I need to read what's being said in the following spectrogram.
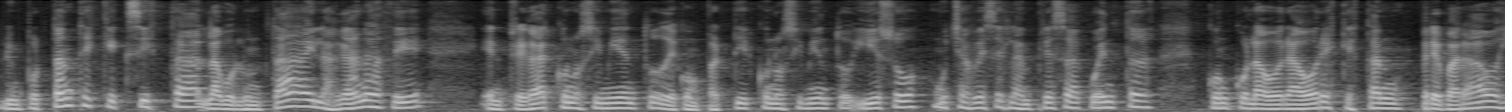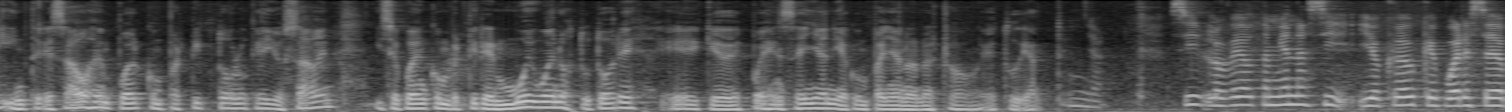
Lo importante es que exista la voluntad y las ganas de entregar conocimiento, de compartir conocimiento y eso muchas veces la empresa cuenta con colaboradores que están preparados interesados en poder compartir todo lo que ellos saben y se pueden convertir en muy buenos tutores eh, que después enseñan y acompañan a nuestros estudiantes. Sí, lo veo también así. Yo creo que puede ser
